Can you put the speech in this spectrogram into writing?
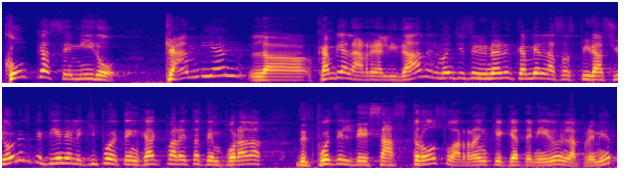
Con Casemiro, ¿cambian la, ¿cambia la realidad del Manchester United? ¿Cambian las aspiraciones que tiene el equipo de Ten Hag para esta temporada después del desastroso arranque que ha tenido en la Premier?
